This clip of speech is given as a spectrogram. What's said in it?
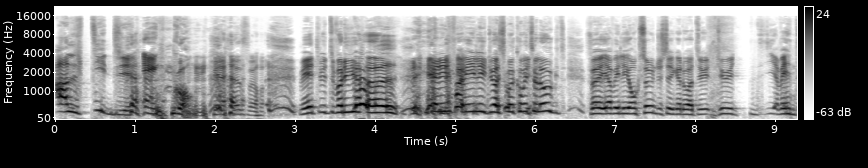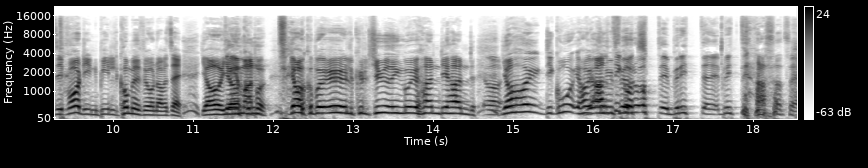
alltid en gång! så. Vet du inte vad du gör? Med din familj, du har så kommit så långt! För jag vill ju också understryka då att du, du jag vet inte var din bild kommer ifrån av att säga Ja, Jakob man- och, Jakob och ölkulturen går ju hand i hand. Jag har det går, jag har ju Jag har alltid gått förrått det britter, britterna så att säga.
